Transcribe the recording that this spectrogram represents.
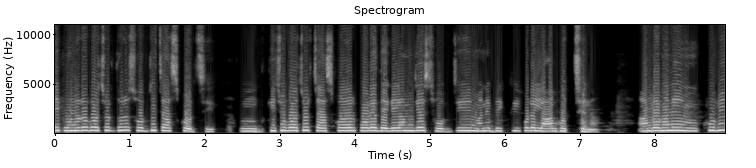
এই পনেরো বছর ধরে সবজি চাষ করছি। কিছু বছর চাষ করার পরে দেখলাম যে সবজি মানে বিক্রি করে লাভ হচ্ছে না। আমরা মানে খুবই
